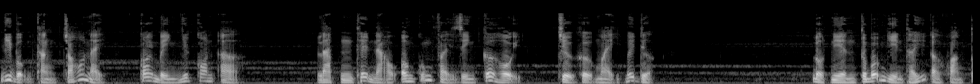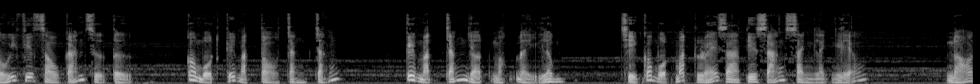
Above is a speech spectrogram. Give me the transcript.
nghi bụng thằng chó này coi mình như con ở. Lạt thế nào ông cũng phải dình cơ hội trừ khử mày mới được. Đột nhiên tôi bỗng nhìn thấy ở khoảng tối phía sau cán sự tử có một cái mặt to trắng trắng, cái mặt trắng nhợt mọc đầy lông, chỉ có một mắt lóe ra tia sáng xanh lạnh lẽo. Nó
